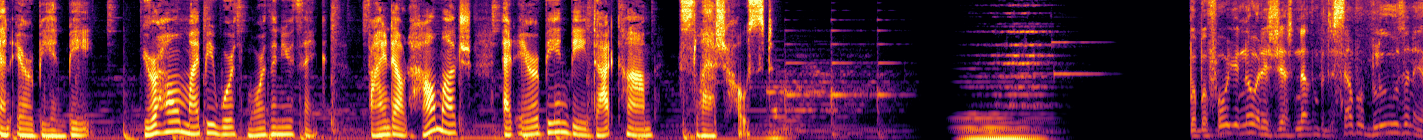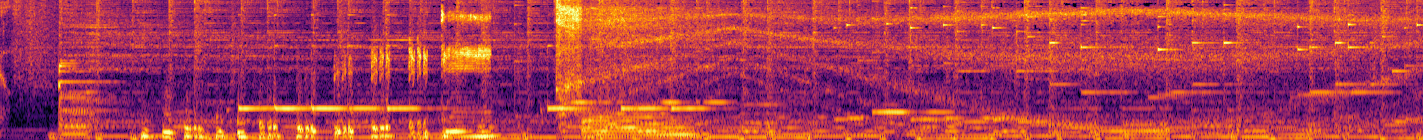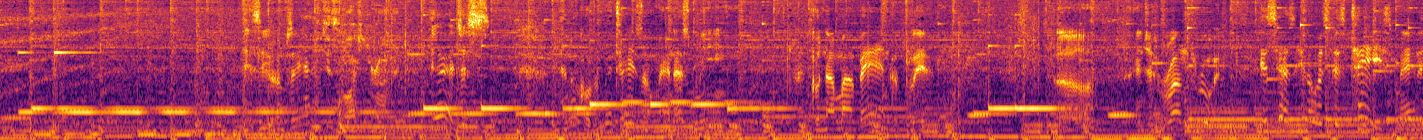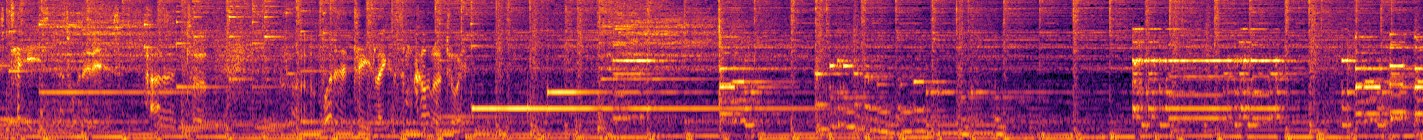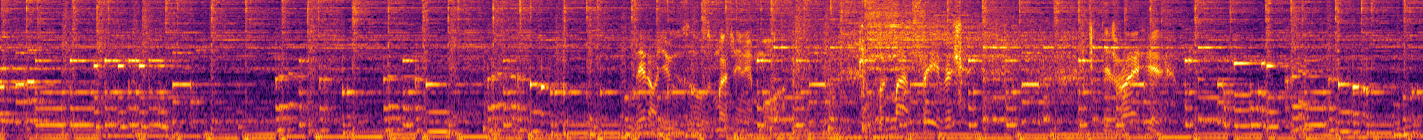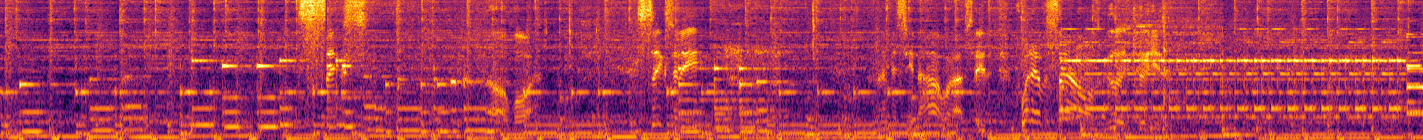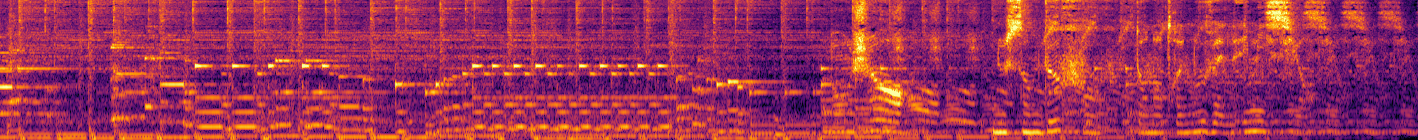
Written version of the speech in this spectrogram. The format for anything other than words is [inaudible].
an Airbnb. Your home might be worth more than you think. Find out how much at airbnb.com/slash host. But before you know it, it's just nothing but the simple blues and elf. Mm-hmm. Like? Some color to it. Six of these. Let me see now how would I say. Whatever sounds good to you. Bonjour, nous sommes deux fous dans notre nouvelle émission.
